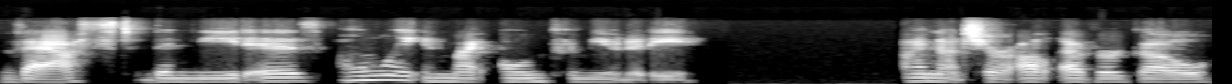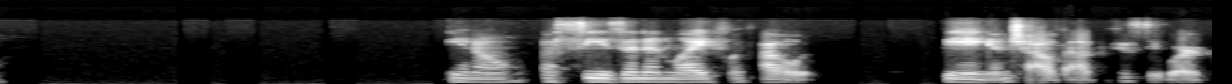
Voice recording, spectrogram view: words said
vast the need is only in my own community, I'm not sure I'll ever go, you know, a season in life without being in child advocacy work.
